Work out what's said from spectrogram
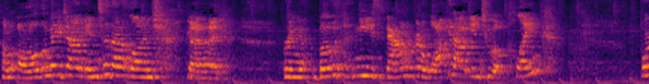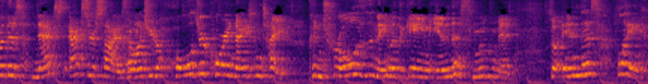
Come all the way down into that lunge. Good. Bring both knees down. We're gonna walk it out into a plank. For this next exercise, I want you to hold your core nice and tight. Control is the name of the game in this movement. So in this plank,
